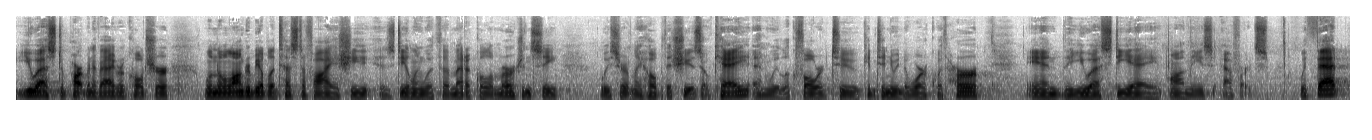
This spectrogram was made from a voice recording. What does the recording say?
U.S. Department of Agriculture will no longer be able to testify as she is dealing with a medical emergency. We certainly hope that she is okay, and we look forward to continuing to work with her and the USDA on these efforts. With that,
